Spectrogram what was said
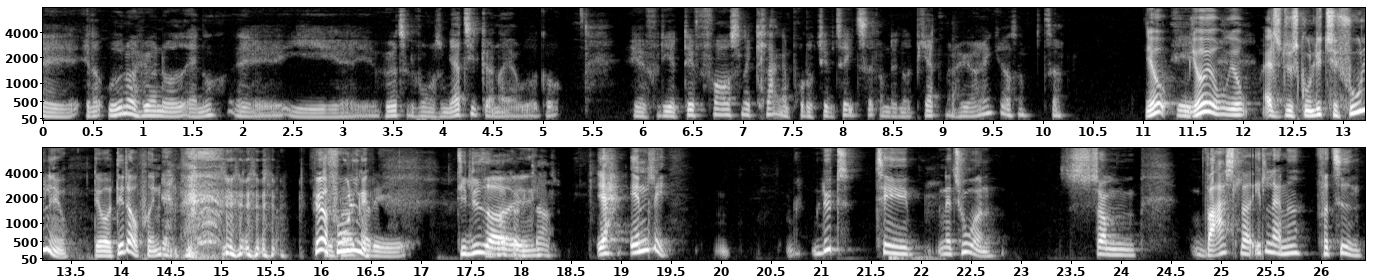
Øh, eller uden at høre noget andet øh, i øh, høretelefoner, som jeg tit gør, når jeg er ude at gå. Øh, fordi at det får sådan et klang af produktivitet, selvom det er noget pjat, man hører. Ikke? Altså, så. Jo, Øh. jo, jo, jo. Altså du skulle lytte til fuglene jo. Det var det, der var pointen. Ja. Hør fuglene. det, De lyder... det øh, klart. Ja, endelig. Lyt til naturen, som varsler et eller andet for tiden.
